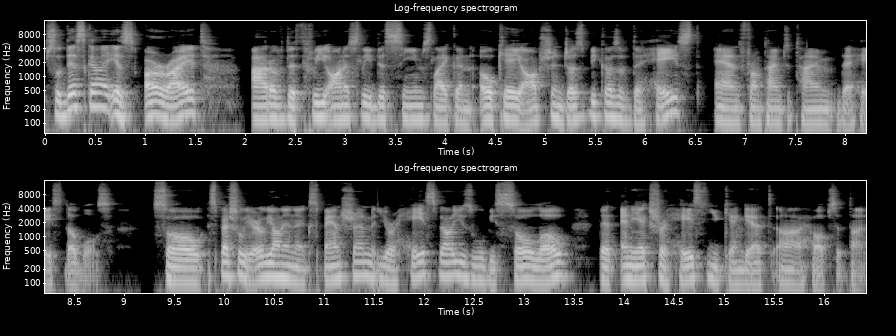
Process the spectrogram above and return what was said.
so this guy is alright. Out of the three, honestly, this seems like an okay option just because of the haste, and from time to time, the haste doubles. So, especially early on in an expansion, your haste values will be so low that any extra haste you can get uh, helps a ton.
